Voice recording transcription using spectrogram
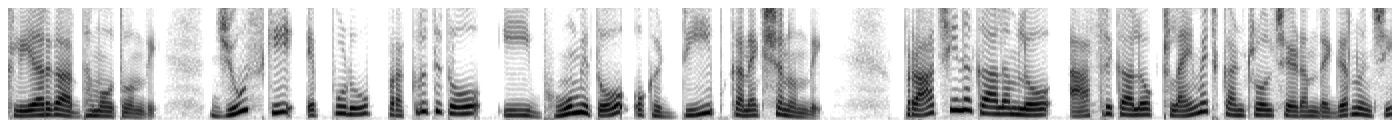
క్లియర్గా అర్థమవుతోంది. జ్యూస్కి ఎప్పుడూ ప్రకృతితో ఈ భూమితో ఒక డీప్ కనెక్షన్ ఉంది. ప్రాచీన కాలంలో ఆఫ్రికాలో క్లైమేట్ కంట్రోల్ చేయడం దగ్గర్నుంచి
